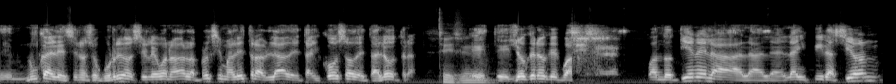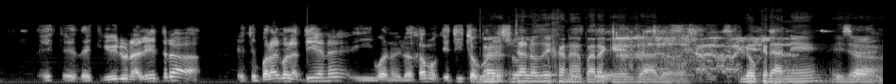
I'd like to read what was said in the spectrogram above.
Eh, nunca le, se nos ocurrió decirle, bueno, a ver, la próxima letra habla de tal cosa o de tal otra. Sí, sí. Este, yo creo que cuando, cuando tiene la, la- la- la inspiración este, de escribir una letra, este, por algo la tiene y bueno, y lo dejamos quietito con Ya, eso. ya lo dejan a- Este, para que él ya lo, lo cranee y ya.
